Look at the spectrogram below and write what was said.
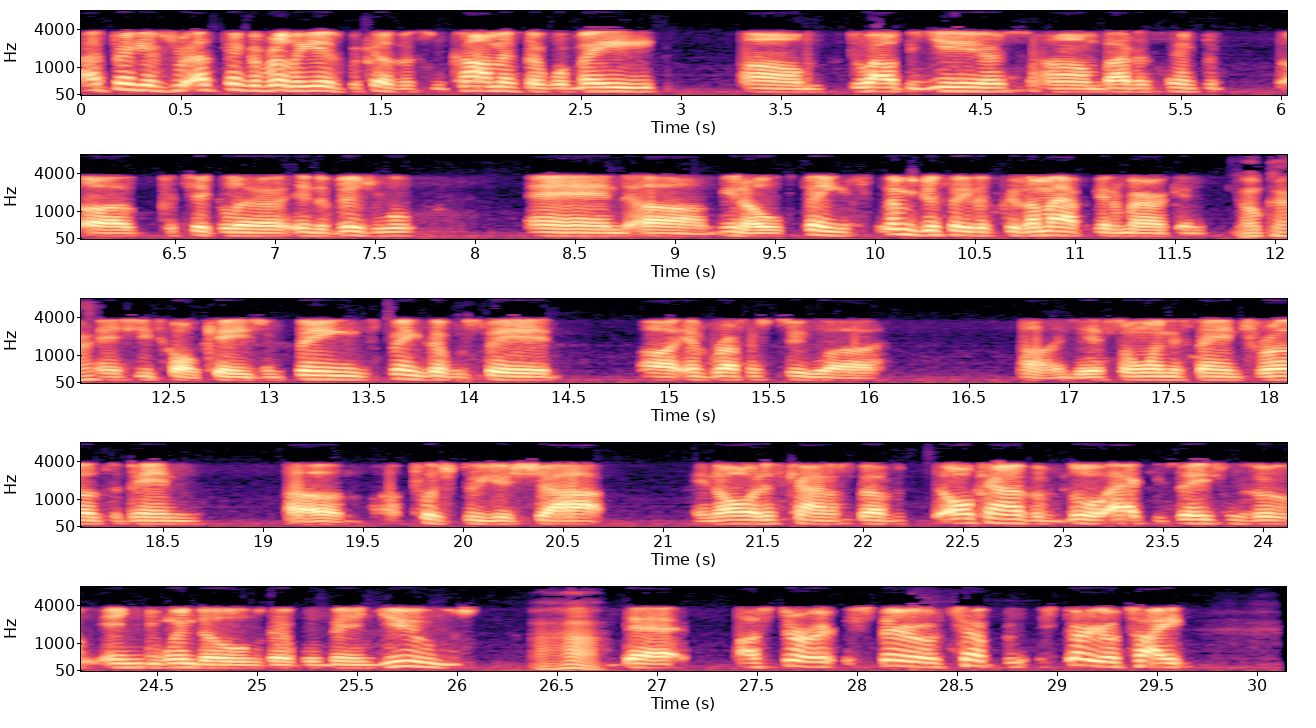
I think it's I think it really is because of some comments that were made um, throughout the years um, by the same uh, particular individual, and um, you know things. Let me just say this because I'm African American Okay. and she's Caucasian. Things things that were said uh, in reference to uh, uh, yeah, someone is saying drugs have been uh, pushed through your shop and all this kind of stuff. All kinds of little accusations or innuendos that were being used Uh huh. that are stere- stereotype stereotype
